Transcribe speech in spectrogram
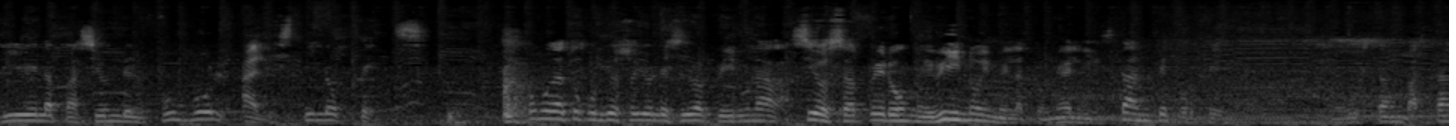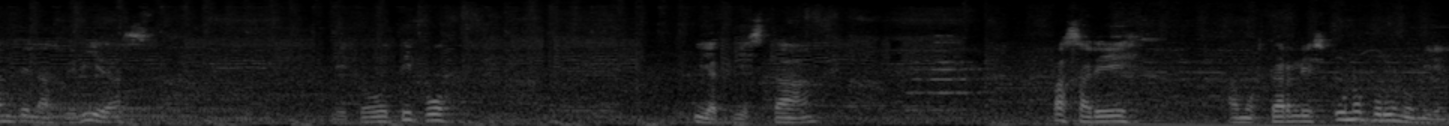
Vive la pasión del fútbol al estilo Pets. Como dato curioso yo les iba a pedir una gaseosa, pero me vino y me la tomé al instante porque me gustan bastante las bebidas de todo tipo. Y aquí está. Pasaré a mostrarles uno por uno, miren.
